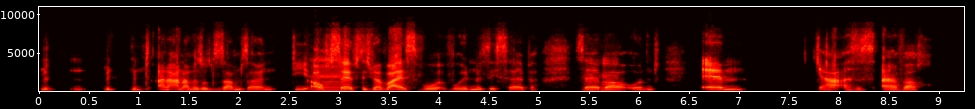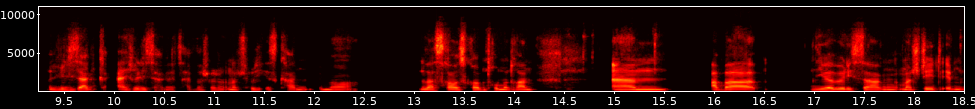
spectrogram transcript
mit, mit, mit einer anderen Person zusammen sein, die auch Mhm. selbst nicht mehr weiß, wo, wohin mit sich selber, selber und ähm, ja, es ist einfach, ich will nicht sagen, ich will nicht sagen, jetzt einfach schon, und natürlich, es kann immer was rauskommen, drum und dran. Ähm, aber lieber würde ich sagen, man steht im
